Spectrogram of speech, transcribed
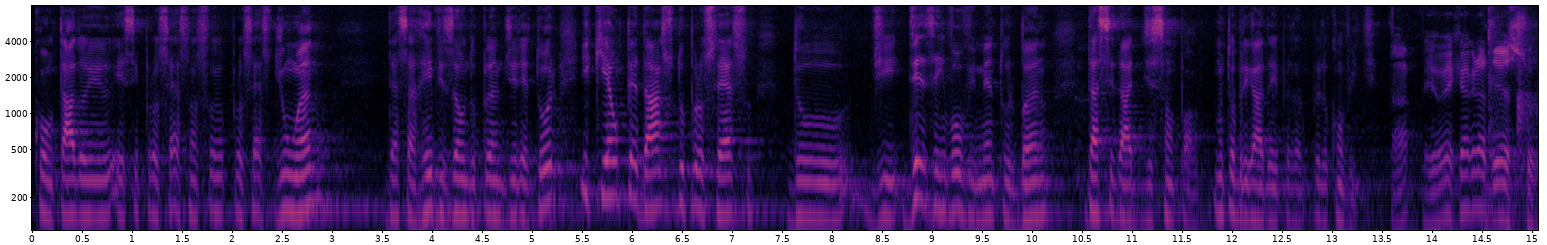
contado esse processo. Nós foi um processo de um ano dessa revisão do plano diretor e que é um pedaço do processo do, de desenvolvimento urbano da cidade de São Paulo. Muito obrigado aí pelo, pelo convite. Tá, eu é que agradeço.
